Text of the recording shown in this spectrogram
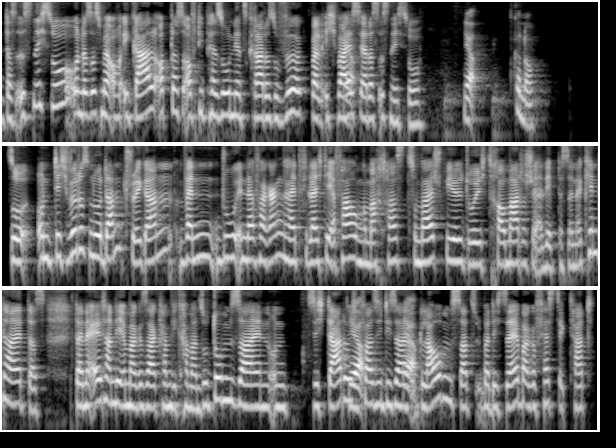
das ist nicht so und das ist mir auch egal, ob das auf die Person jetzt gerade so wirkt, weil ich weiß ja, das ist nicht so. Ja, genau. So, und dich würde es nur dann triggern, wenn du in der Vergangenheit vielleicht die Erfahrung gemacht hast, zum Beispiel durch traumatische Erlebnisse in der Kindheit, dass deine Eltern dir immer gesagt haben, wie kann man so dumm sein und sich dadurch Ja. quasi dieser Ja. Glaubenssatz über dich selber gefestigt hat,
